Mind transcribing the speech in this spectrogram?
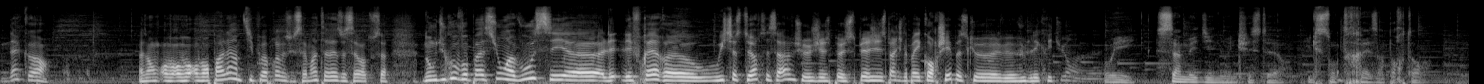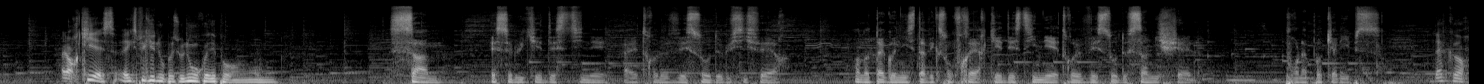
D'accord. Attends, on, va- on en parler un petit peu après parce que ça m'intéresse de savoir tout ça. Donc, du coup, vos passions à vous, c'est euh, les, les frères euh, Winchester, c'est ça? Je- J'espère que je l'ai pas écorché parce que euh, vu de l'écriture. Oui, Sam et Dean Winchester, ils sont très importants. Alors, qui est-ce? Expliquez-nous parce que nous on connaît pas. hein. Sam est celui qui est destiné à être le vaisseau de Lucifer, en antagoniste avec son frère qui est destiné à être le vaisseau de Saint-Michel pour l'Apocalypse. D'accord.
